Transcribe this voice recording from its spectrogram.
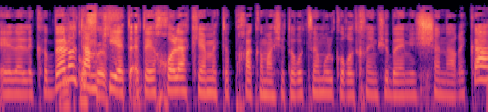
אלא לקבל להתכופף. אותם, כי אתה, אתה יכול לעקם את אפך כמה שאתה רוצה מול קורות חיים שבהם יש שנה ריקה,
